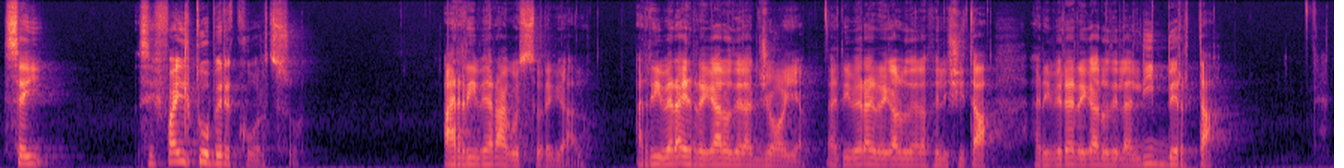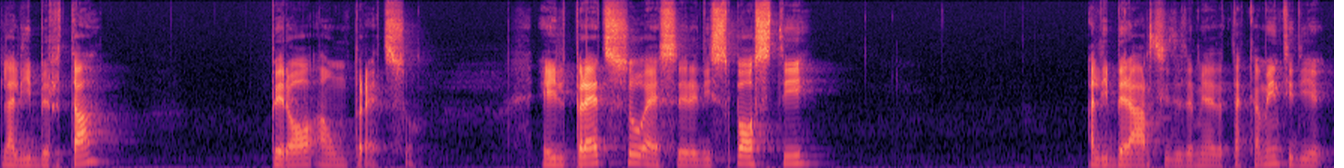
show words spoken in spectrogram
sei se fai il tuo percorso, arriverà questo regalo. Arriverà il regalo della gioia, arriverà il regalo della felicità, arriverà il regalo della libertà. La libertà però ha un prezzo e il prezzo è essere disposti a liberarsi di determinati attaccamenti, di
